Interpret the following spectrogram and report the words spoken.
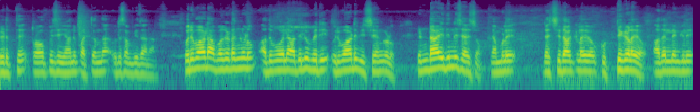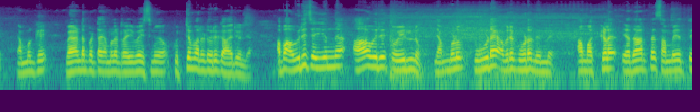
എടുത്ത് ഡ്രോപ്പ് ചെയ്യാൻ പറ്റുന്ന ഒരു സംവിധാനമാണ്. ഒരുപാട് അപകടങ്ങളും അതുപോലെ അതിലുപരി ഒരുപാട് വിഷയങ്ങളും ഉണ്ടായതിന് ശേഷം നമ്മൾ രക്ഷിതാക്കളെയോ കുട്ടികളെയോ അതല്ലെങ്കിൽ നമുക്ക് വേണ്ടപ്പെട്ട നമ്മൾ ഡ്രൈവേഴ്സിനെയോ കുറ്റം പറഞ്ഞിട്ട് ഒരു കാര്യമില്ല അപ്പോൾ അവർ ചെയ്യുന്ന ആ ഒരു തൊഴിലിനും നമ്മളും കൂടെ അവരെ കൂടെ നിന്ന് ആ മക്കളെ യഥാർത്ഥ സമയത്ത്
